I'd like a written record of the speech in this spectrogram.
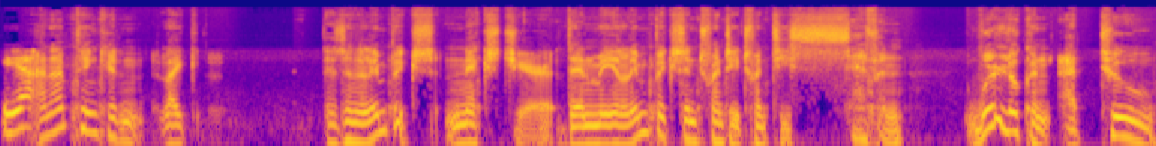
yeah. And I'm thinking, like, there's an Olympics next year, then the Olympics in 2027. We're looking at two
